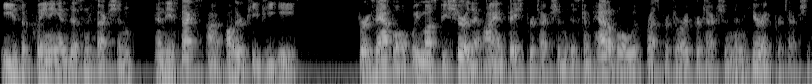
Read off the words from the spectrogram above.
ease of cleaning and disinfection, and the effects on other PPE. For example, we must be sure that eye and face protection is compatible with respiratory protection and hearing protection.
